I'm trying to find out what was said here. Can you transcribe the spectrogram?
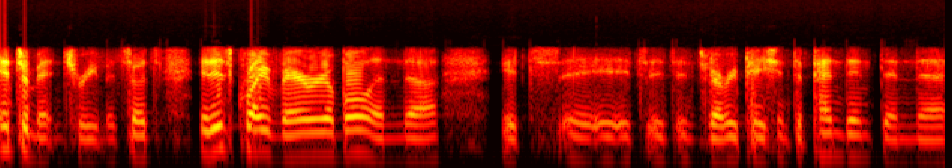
intermittent treatment. So it's it is quite variable and uh, it's it's it's very patient dependent. And uh,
